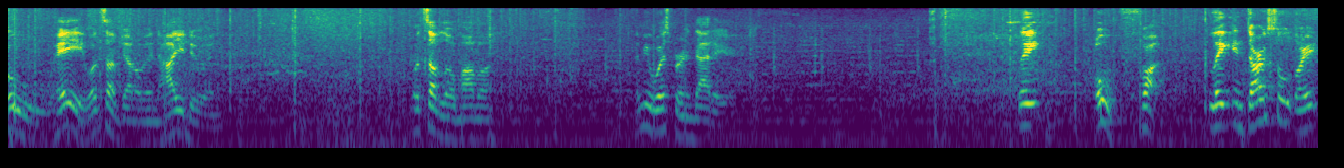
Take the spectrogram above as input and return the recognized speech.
Whoa, hey, what's up, gentlemen? How you doing? What's up, little mama? Let me whisper in that ear. Like, oh fuck. Like in Dark Souls, right?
